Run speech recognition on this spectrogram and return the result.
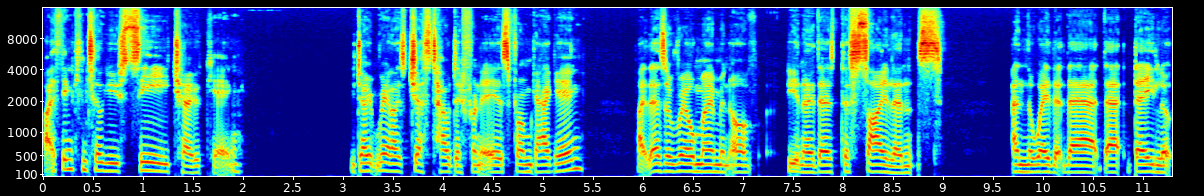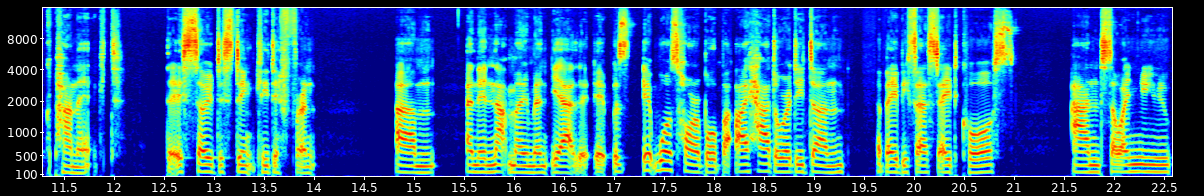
But I think until you see choking, you don't realize just how different it is from gagging. Like there's a real moment of, you know, there's the silence and the way that they're, that they look panicked that is so distinctly different. Um, and in that moment, yeah, it, it was it was horrible. But I had already done a baby first aid course, and so I knew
